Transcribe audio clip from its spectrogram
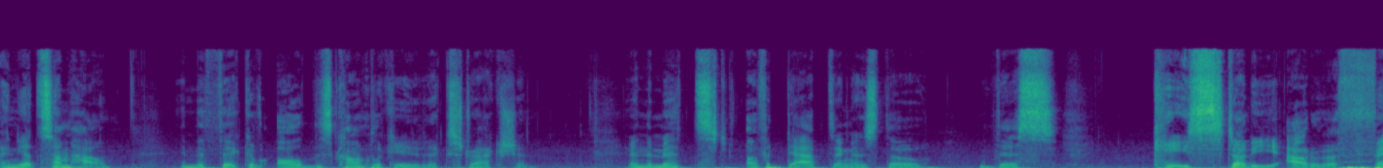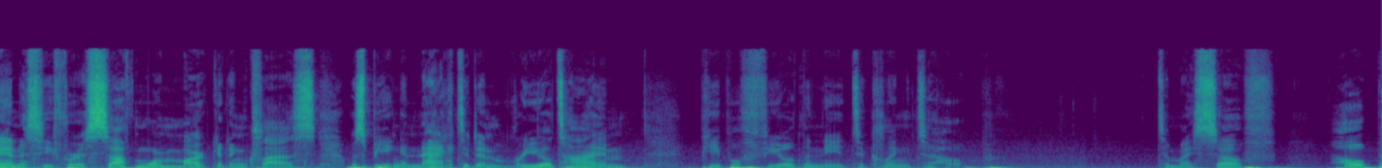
And yet, somehow, in the thick of all this complicated extraction, in the midst of adapting as though this case study out of a fantasy for a sophomore marketing class was being enacted in real time, people feel the need to cling to hope. To myself, hope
